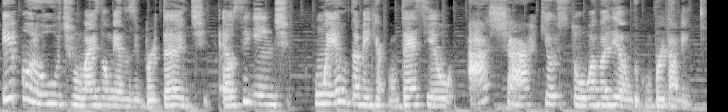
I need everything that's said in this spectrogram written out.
E por último, mas não menos importante, é o seguinte: um erro também que acontece é eu achar que eu estou avaliando o comportamento.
